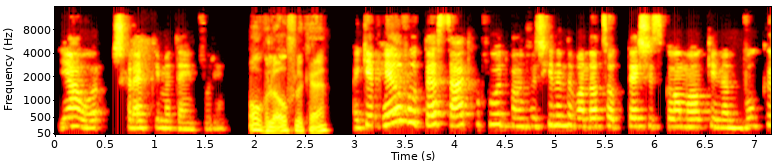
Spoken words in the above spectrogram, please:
Ja hoor, schrijft hij meteen voor je. Ongelooflijk hè? Ik heb heel veel tests uitgevoerd van verschillende van dat soort testjes komen ook in het boek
